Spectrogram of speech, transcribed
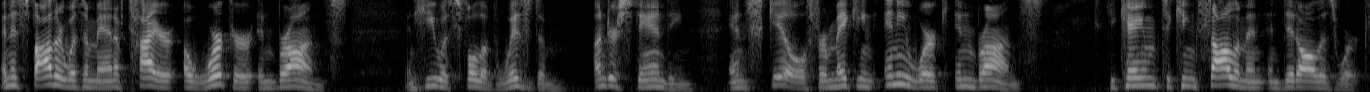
and his father was a man of Tyre, a worker in bronze. And he was full of wisdom, understanding, and skill for making any work in bronze. He came to King Solomon and did all his work.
